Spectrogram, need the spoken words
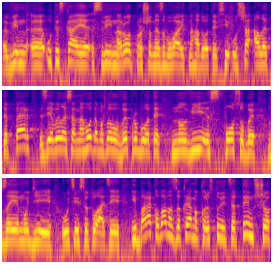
Він е, утискає свій народ, про що не забувають нагадувати всі у США. Але тепер з'явилася нагода, можливо, випробувати нові способи взаємодії у цій ситуації. І Барак Обама, зокрема, користується тим, що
